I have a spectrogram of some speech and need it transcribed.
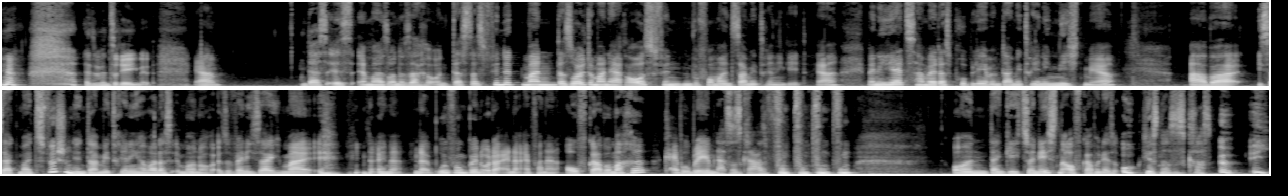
also wenn es regnet. Ja. Das ist immer so eine Sache und das, das findet man, das sollte man herausfinden, bevor man ins Dummy-Training geht. Ja, wenn jetzt haben wir das Problem im Dummy-Training nicht mehr, aber ich sag mal, zwischen den Dummy-Training haben wir das immer noch. Also wenn ich, sage ich mal, in einer, in einer Prüfung bin oder eine, einfach eine Aufgabe mache, kein Problem, ist Gras, fum, fum, fum, fum. Und dann gehe ich zur nächsten Aufgabe und der so, oh, hier ist nasses Gras. Ö, I,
